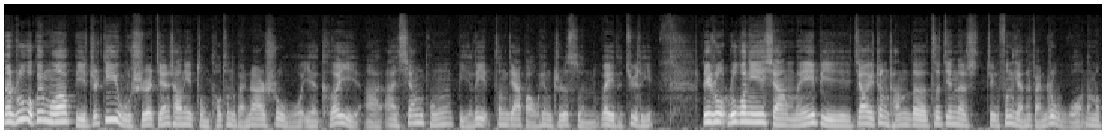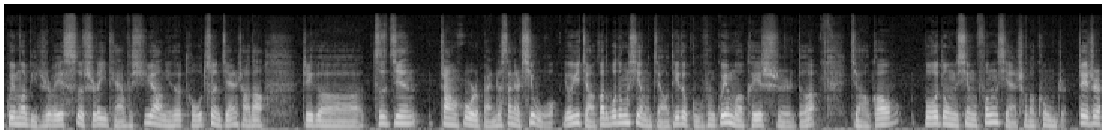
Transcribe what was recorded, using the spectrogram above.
那如果规模比值低于五十，减少你总头寸的百分之二十五，也可以啊，按相同比例增加保护性止损位的距离。例如，如果你想每笔交易正常的资金呢，这个风险是百分之五，那么规模比值为四十的 ETF 需要你的头寸减少到这个资金账户的百分之三点七五。由于较高的波动性，较低的股份规模可以使得较高。波动性风险受到控制，这是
